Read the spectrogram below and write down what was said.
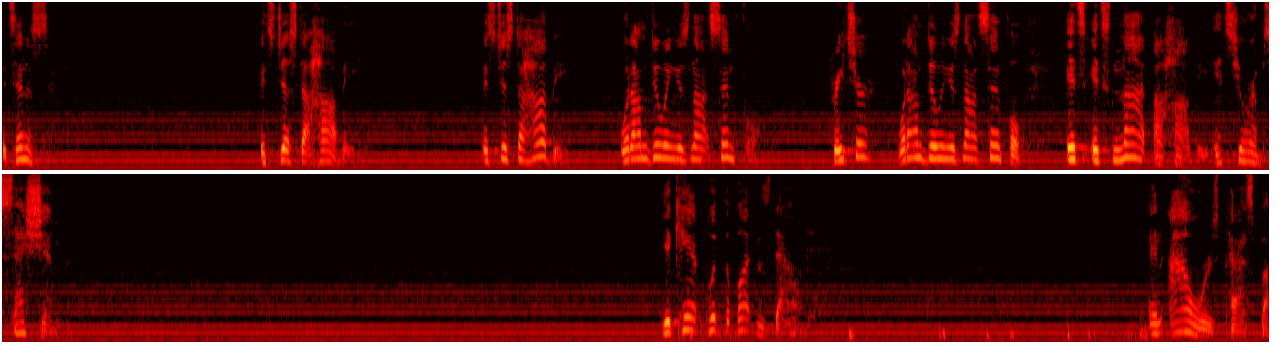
It's innocent. It's just a hobby. It's just a hobby. What I'm doing is not sinful. Preacher, what I'm doing is not sinful. It's, it's not a hobby, it's your obsession. You can't put the buttons down. And hours pass by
